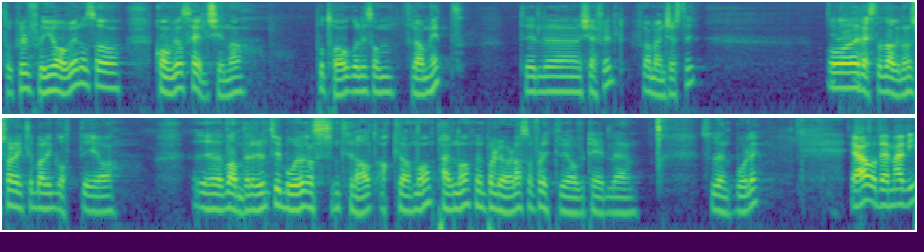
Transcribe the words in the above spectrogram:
tok vi fly over, og så kom vi oss helskinna på tog og liksom fram hit. Til eh, Sheffield fra Manchester. Og resten av dagene så har det egentlig bare gått i å uh, vandre rundt. Vi bor jo ganske sentralt akkurat nå, per nå, men på lørdag så flytter vi over til uh, studentbolig. Ja, og hvem er vi?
